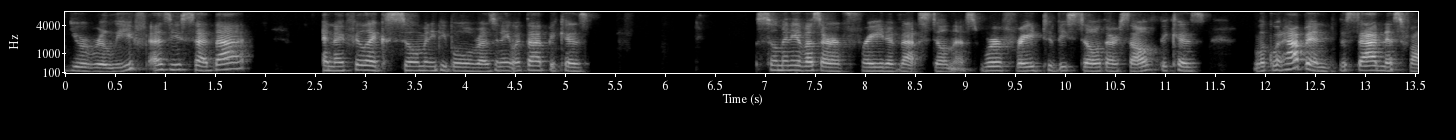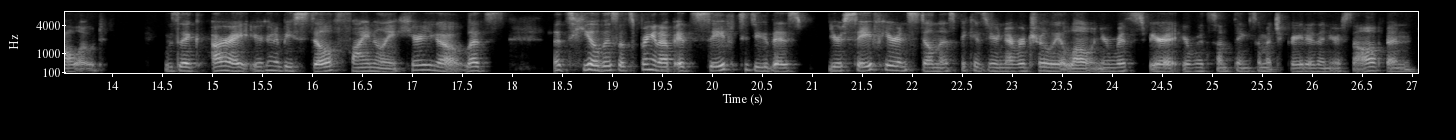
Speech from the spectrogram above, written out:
your relief as you said that. And I feel like so many people will resonate with that because so many of us are afraid of that stillness. We're afraid to be still with ourselves because look what happened. The sadness followed. It was like, all right, you're going to be still finally. Here you go. Let's let's heal this. Let's bring it up. It's safe to do this. You're safe here in stillness because you're never truly alone. You're with spirit. You're with something so much greater than yourself and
